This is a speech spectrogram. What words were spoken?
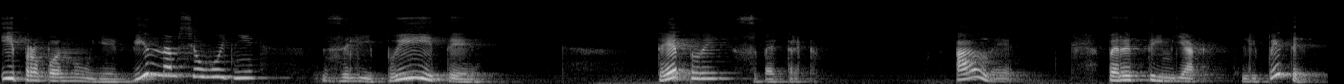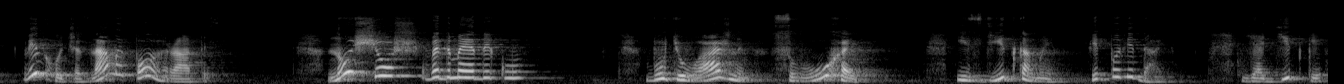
І пропонує він нам сьогодні зліпити теплий светрик. Але перед тим, як ліпити, він хоче з нами погратись. Ну що ж, ведмедику, будь уважним, слухай і з дітками відповідай. Я, дітки,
